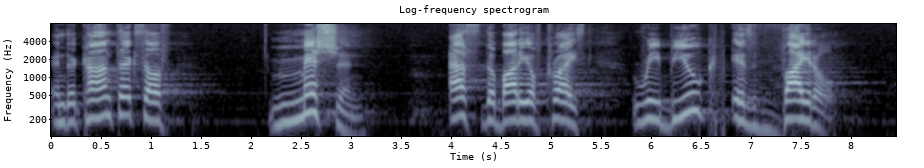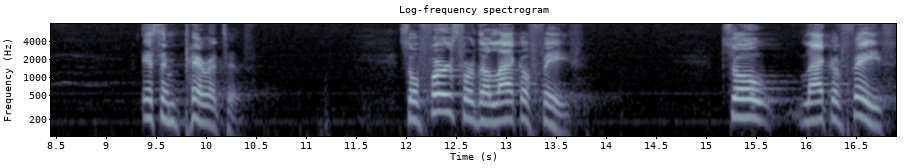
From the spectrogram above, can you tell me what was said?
in the context of mission as the body of Christ, rebuke is vital. It's imperative. So, first, for the lack of faith. So, lack of faith,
